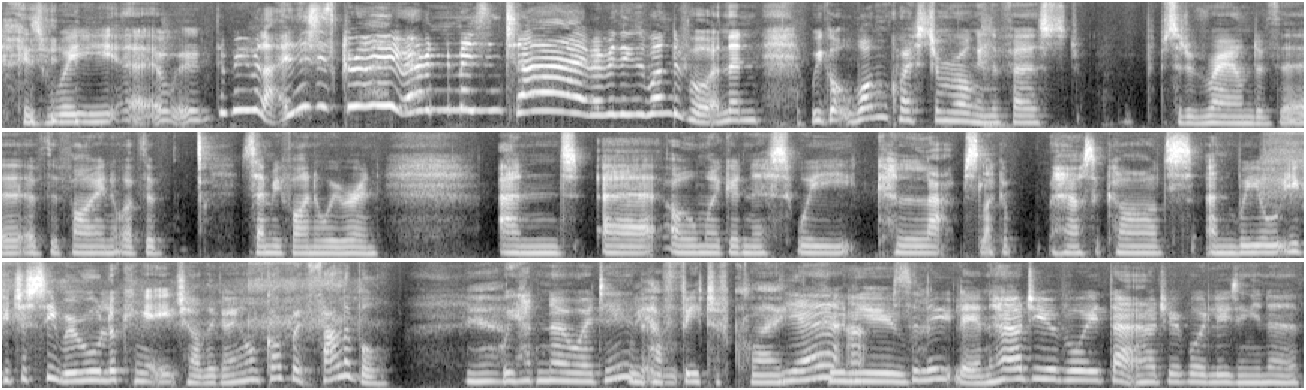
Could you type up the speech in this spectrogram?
because we uh, we were like, "This is great, we're having an amazing time, everything's wonderful," and then we got one question wrong in the first sort of round of the of the final of the semi final we were in, and uh, oh my goodness, we collapsed like a house of cards, and we all you could just see we were all looking at each other, going, "Oh God, we're fallible." yeah We had no idea. we have feet of clay Yeah, who knew absolutely. And how do you avoid that? How do you avoid losing your nerve?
